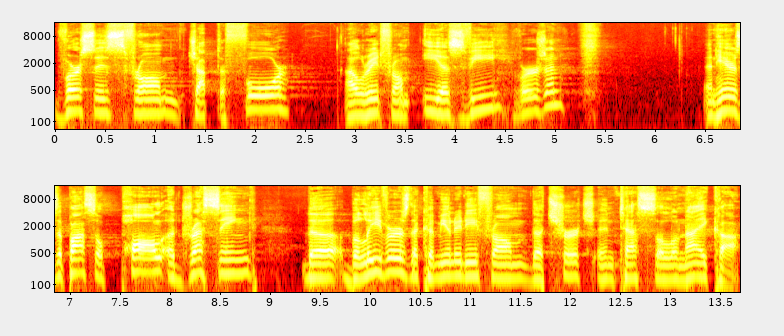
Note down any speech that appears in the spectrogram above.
verses from chapter 4. I'll read from ESV version. And here's Apostle Paul addressing the believers, the community from the church in Thessalonica.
